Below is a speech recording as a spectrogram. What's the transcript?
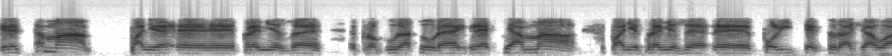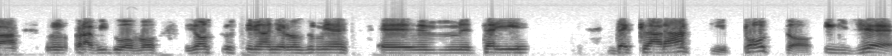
Grecja ma panie e, premierze, prokuraturę. Grecja ma, panie premierze, e, policję, która działa m, prawidłowo. W związku z tym ja nie rozumiem e, tej deklaracji, po co i gdzie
